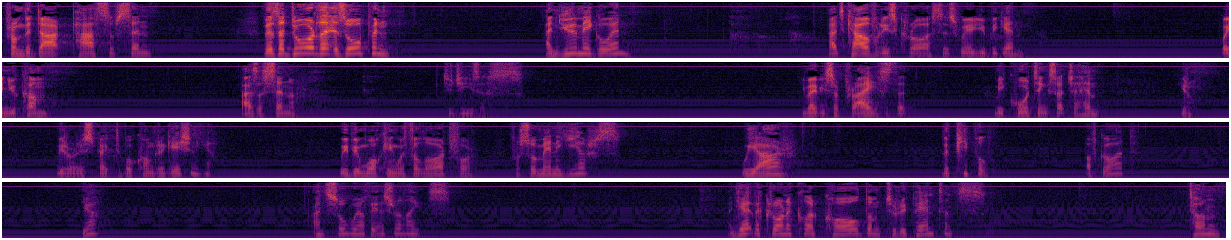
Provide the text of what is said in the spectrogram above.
from the dark paths of sin. There's a door that is open, and you may go in. At Calvary's cross is where you begin. When you come as a sinner to Jesus. You may be surprised at me quoting such a hymn. We're a respectable congregation here. We've been walking with the Lord for, for so many years. We are the people of God. Yeah. And so were the Israelites. And yet the chronicler called them to repentance. Turn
